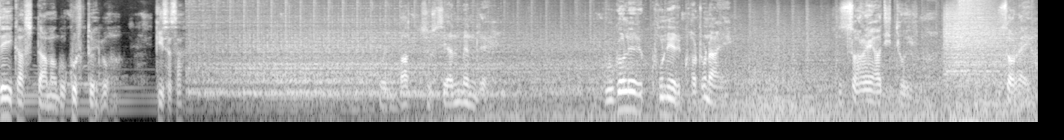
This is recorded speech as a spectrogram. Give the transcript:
যেই কাজটা আমাকে করতে হইব। কি চাচা? ওই বাচ্চু চেয়ারম্যান রে গুগলের খুনের ঘটনায় জরায়া দিতে হইব জরায়া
